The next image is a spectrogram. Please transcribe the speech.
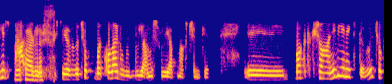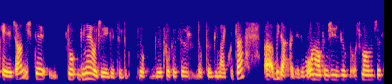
Bir Yaparlar. Yazıda çok kolay bu, bu yanlışlığı yapmak çünkü. E, baktık şahane bir yemek kitabı. Çok heyecan. İşte Do Güney Hoca'ya götürdük. Do Profesör Doktor Günay Kuta. Bir dakika dedi. Bu 16. yüzyıl Osmanlıcası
